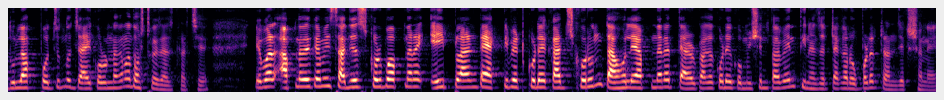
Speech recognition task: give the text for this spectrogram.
দু লাখ পর্যন্ত যাই করুন না কেন দশ টাকা চার্জ কাটছে। এবার আপনাদেরকে আমি সাজেস্ট করব, আপনারা এই প্ল্যানটা অ্যাক্টিভেট করে কাজ করুন, তাহলে আপনারা তেরো টাকা করে কমিশন পাবেন তিন হাজার টাকার ওপরে ট্রানজ্যাকশনে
